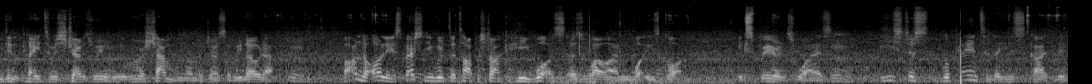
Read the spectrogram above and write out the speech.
we didn't play to his strengths. We, we were a shambles under Jose. We know that. But under Ole, especially with the type of striker he was as well, and what he's got experience-wise, he's just we're playing to the, this guy this,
